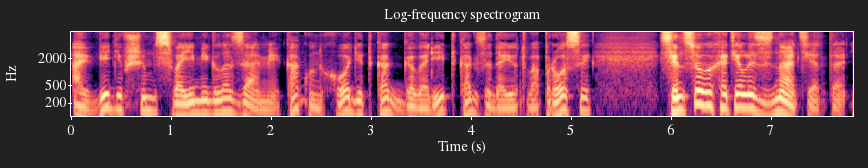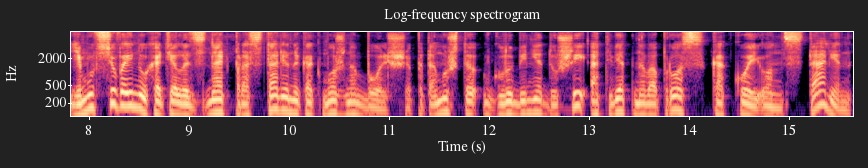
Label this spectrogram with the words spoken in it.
а видевшим своими глазами, как он ходит, как говорит, как задает вопросы. Сенцову хотелось знать это. Ему всю войну хотелось знать про Сталина как можно больше, потому что в глубине души ответ на вопрос «какой он Сталин?»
